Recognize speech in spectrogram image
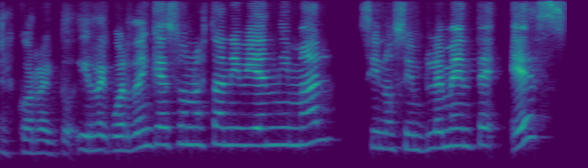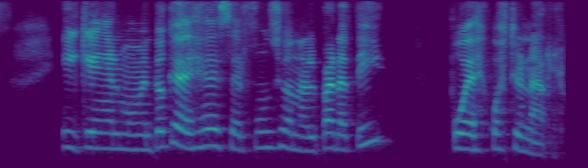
Es correcto. Y recuerden que eso no está ni bien ni mal, sino simplemente es y que en el momento que deje de ser funcional para ti, puedes cuestionarlo.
